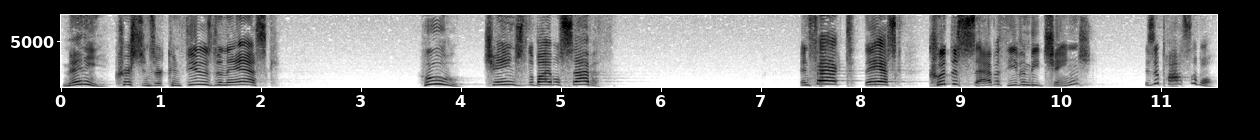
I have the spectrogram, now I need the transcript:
Many Christians are confused and they ask, Who changed the Bible Sabbath? In fact, they ask, Could the Sabbath even be changed? Is it possible?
